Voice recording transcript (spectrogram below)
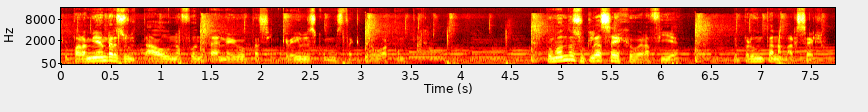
que para mí han resultado una fuente de anécdotas increíbles como esta que te voy a contar. Tomando su clase de geografía, le preguntan a Marcelo,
